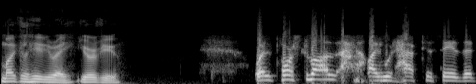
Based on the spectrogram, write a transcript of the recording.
Michael Healy-Rae, your view. Well, first of all, I would have to say that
